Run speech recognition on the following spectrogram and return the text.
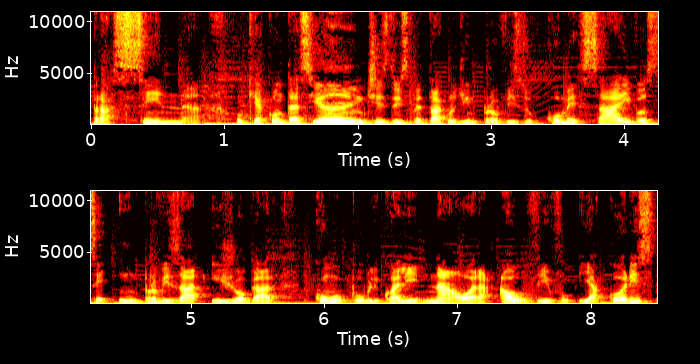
pra cena. O que acontece antes do espetáculo de improviso começar e você improvisar e jogar com o público ali na hora, ao vivo e a cores.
